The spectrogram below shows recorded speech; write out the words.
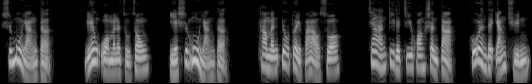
是牧羊的，连我们的祖宗也是牧羊的。”他们又对法老说：“迦南地的饥荒甚大，仆人的羊群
